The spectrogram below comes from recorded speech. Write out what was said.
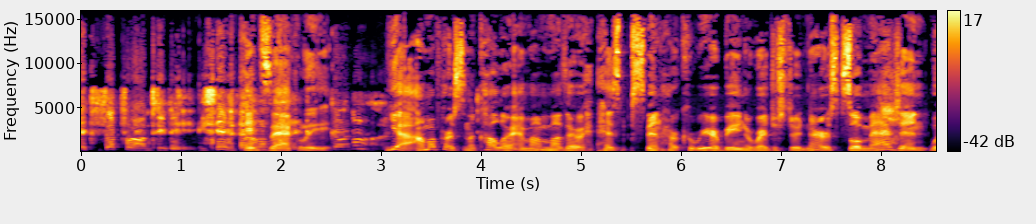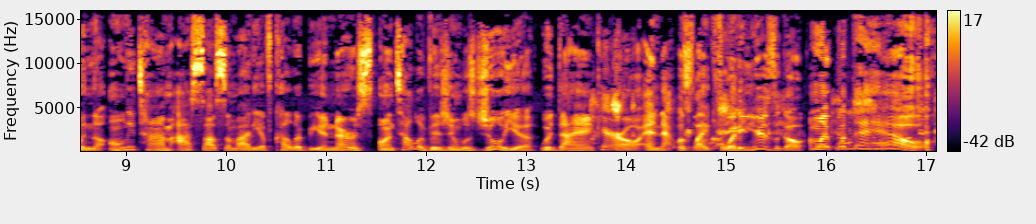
except for on TV. You know? Exactly. Like, what's going on? Yeah, I'm a person of color, and my mother has spent her career being a registered nurse. So imagine when the only time I saw somebody of color be a nurse on television was Julia with Diahann Carroll, and that was like 40 years ago. I'm like, It what the so hell?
